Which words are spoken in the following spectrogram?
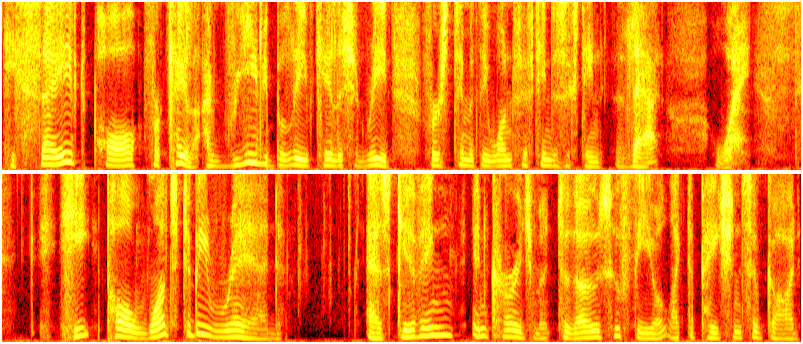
He saved Paul for Kayla. I really believe Kayla should read 1 Timothy 1 15 to 16 that way. He, Paul wants to be read as giving encouragement to those who feel like the patience of God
